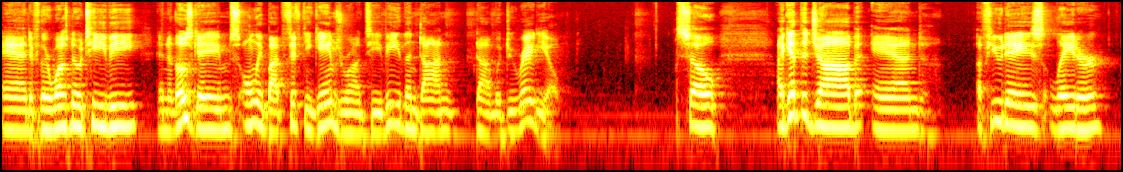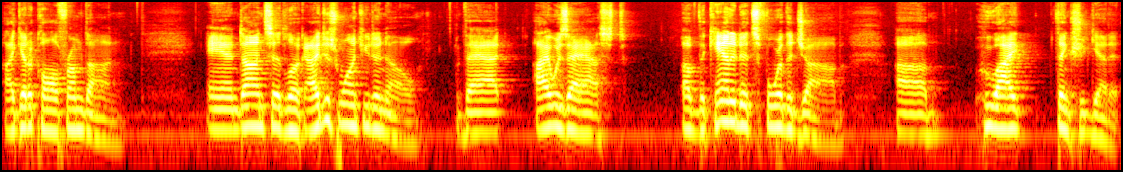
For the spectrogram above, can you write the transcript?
and if there was no TV, and in those games, only about 50 games were on TV, then Don, Don would do radio. So I get the job, and a few days later, I get a call from Don. And Don said, Look, I just want you to know that I was asked of the candidates for the job uh, who I think should get it.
